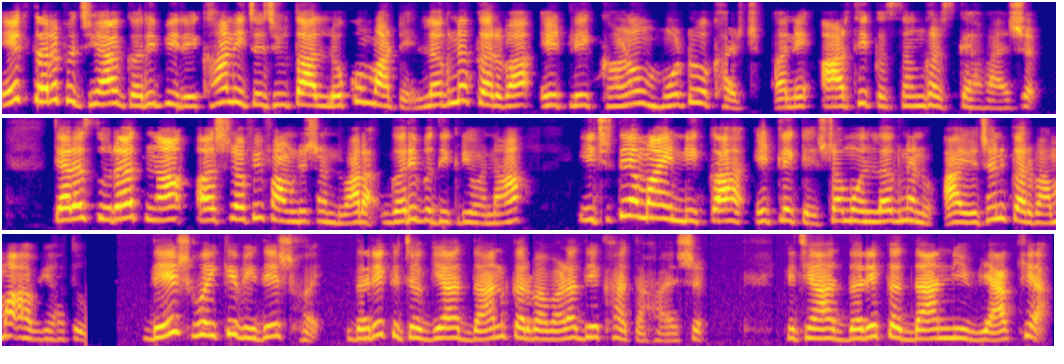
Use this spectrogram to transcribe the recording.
એક તરફ જ્યાં ગરીબી રેખા નીચે જીવતા લોકો માટે લગ્ન કરવા એટલે ઘણો મોટો ખર્ચ અને આર્થિક સંઘર્ષ કહેવાય છે. ત્યારે સુરતના અશરફી ફાઉન્ડેશન દ્વારા ગરીબ દીકરીઓના ઇજતેમાય નિકાહ એટલે કે સમૂહ લગ્નનું આયોજન કરવામાં આવ્યું હતું. દેશ હોય કે વિદેશ હોય, દરેક જગ્યા દાન કરવાવાળા દેખાતા હોય છે. કે જ્યાં દરેક દાનની વ્યાખ્યા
